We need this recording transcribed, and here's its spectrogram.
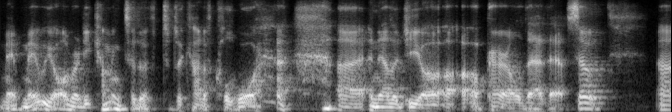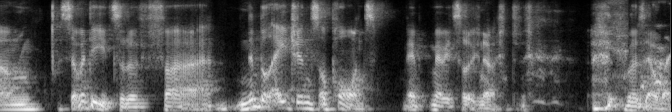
maybe we're already coming to the to the kind of Cold War analogy or, or, or, parallel there. there. So um, so indeed, sort of uh, nimble agents or pawns. Maybe, it's sort of you know. was that way?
